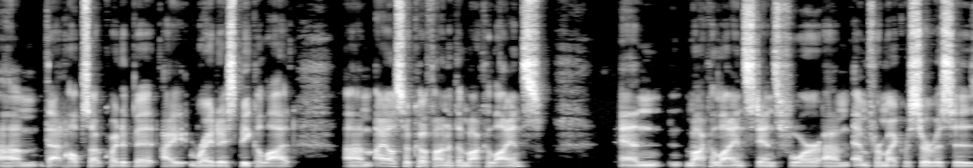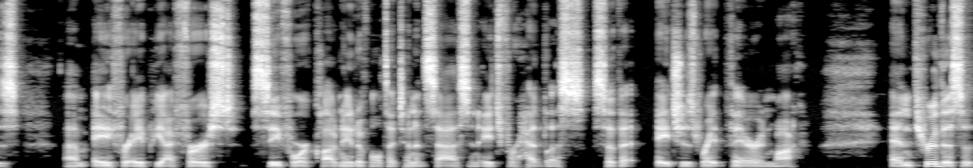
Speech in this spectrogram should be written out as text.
Um, that helps out quite a bit. I write, I speak a lot. Um, I also co founded the MACH Alliance. And MACH Alliance stands for um, M for microservices, um, A for API first, C for cloud native multi tenant SaaS, and H for headless. So the H is right there in MACH. And through this uh,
